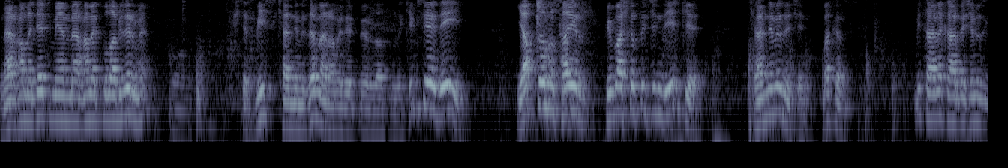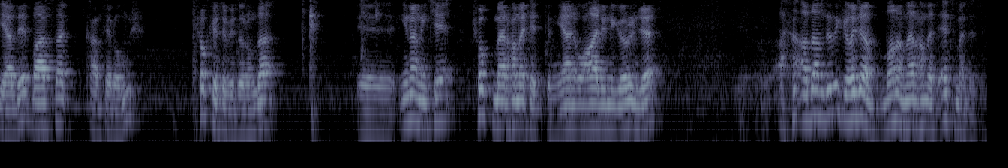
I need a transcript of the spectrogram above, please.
Merhamet etmeyen merhamet bulabilir mi? İşte biz kendimize merhamet etmiyoruz aslında. Kimseye değil. Yaptığımız hayır bir başkası için değil ki. Kendimiz için. Bakın bir tane kardeşimiz geldi. Bağırsak kanseri olmuş. Çok kötü bir durumda. Ee, inanın ki çok merhamet ettim. Yani o halini görünce adam dedi ki hocam bana merhamet etme dedi.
